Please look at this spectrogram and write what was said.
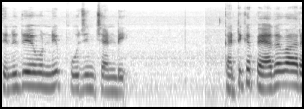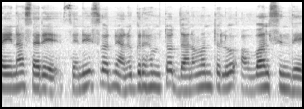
శనిదేవుణ్ణి పూజించండి. కటిక పేదవారైనా సరే శనీశ్వరుని అనుగ్రహంతో ధనవంతులు అవ్వాల్సిందే.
